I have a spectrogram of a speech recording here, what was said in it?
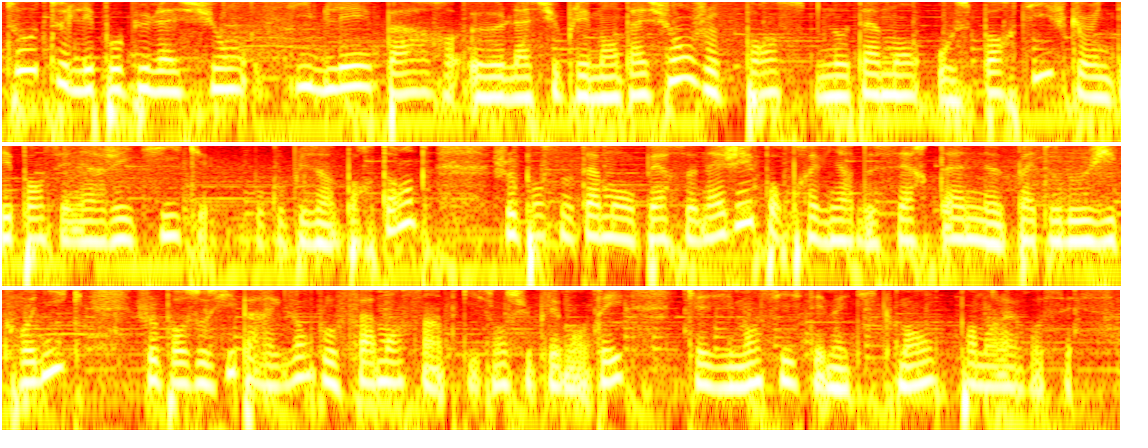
toutes les populations ciblées par euh, la supplémentation. Je pense notamment aux sportifs qui ont une dépense énergétique beaucoup plus importante. Je pense notamment aux personnes âgées pour prévenir de pathologies chroniques. Je pense aussi par exemple aux femmes enceintes qui sont supplémentées quasiment systématiquement pendant la grossesse.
